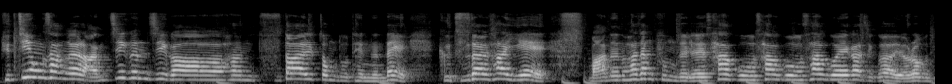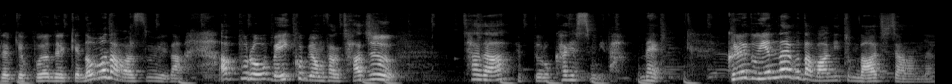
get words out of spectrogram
뷰티 영상을 안 찍은 지가 한 두 달 정도 됐는데 그 두 달 사이에 많은 화장품들을 사고 사고 사고 해가지고 여러분들께 보여드릴 게 너무나 많습니다. 앞으로 메이크업 영상 자주 찾아뵙도록 하겠습니다. 네. 그래도 옛날보다 많이 좀 나아지지 않았나요?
